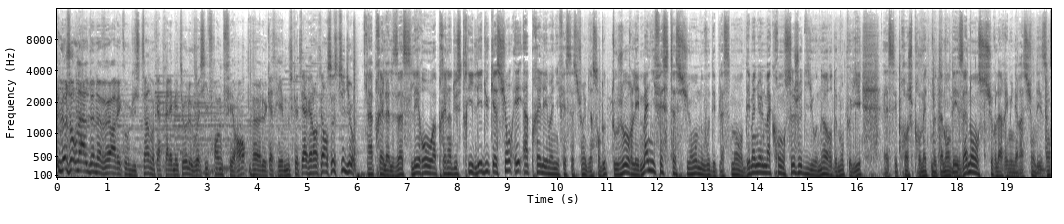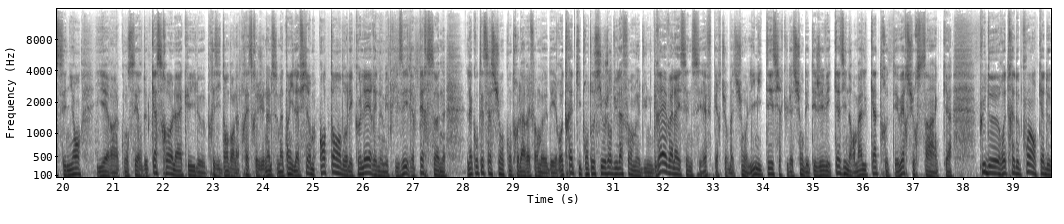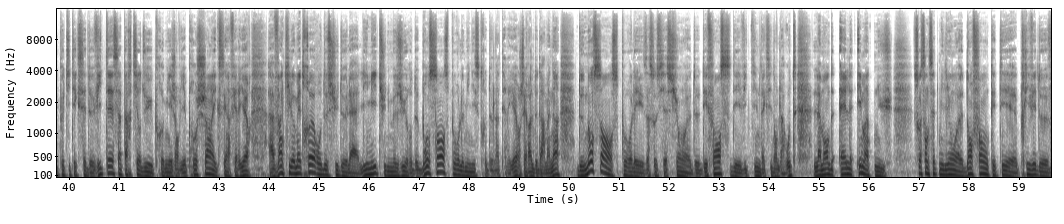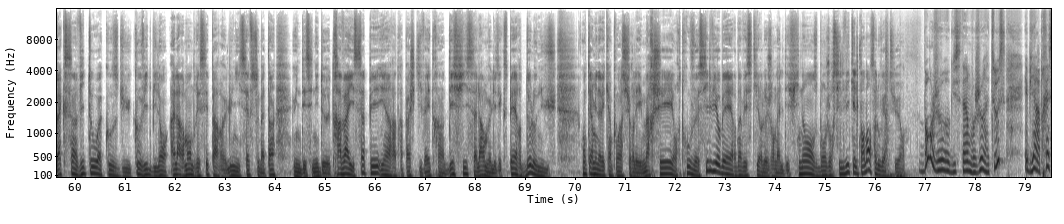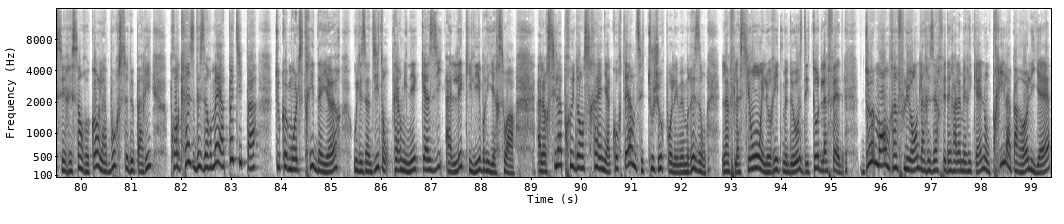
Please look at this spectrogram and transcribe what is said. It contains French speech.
Le journal de 9h avec Augustin. Donc après la météo, le voici Franck Ferrand, euh, le quatrième mousquetaire, vient d'entrer dans ce studio. Après l'Alsace, l'Hérault, après l'industrie, l'éducation et après les manifestations, et bien sans doute toujours les manifestations. Nouveau déplacement d'Emmanuel Macron ce jeudi au nord de Montpellier. Ses proches promettent notamment des annonces sur la rémunération des enseignants. Hier, un concert de casseroles a accueilli le président dans la presse régionale. Ce matin, il affirme entendre les colères et ne mépriser personne. La contestation contre la réforme des retraites qui prend aussi aujourd'hui la forme d'une grève à la SNCF, perturbation limitée, circulation des TGV quasi normale, 4 TER sur 5. Plus de retrait de points en cas de petit excès de vitesse à partir du 1er janvier prochain, excès inférieur à 20 km heure au-dessus de la limite, une mesure de bon sens pour le ministre de l'Intérieur Gérald Darmanin, de non-sens pour les associations de défense des victimes d'accidents de la route. L'amende, elle, est maintenue. 67 millions d'enfants ont été privés de vaccins vitaux à cause du Covid, bilan alarmant dressé par l'UNICEF ce matin. Une décennie de travail sapé et un rattrapage qui va être un défi, les experts de l'ONU. On termine avec un point sur les marchés. On retrouve Sylvie Aubert d'Investir le Journal des Finances. Bonjour Sylvie, quelle tendance à l'ouverture? Bonjour Augustin, bonjour à tous. Eh bien, après ces récents records, la bourse de Paris progresse désormais à petits pas, tout comme Wall Street d'ailleurs, où les indices ont terminé quasi à l'équilibre hier soir. Alors, si la prudence règne à court terme, c'est toujours pour les mêmes raisons. L'inflation et le rythme de hausse des taux de la Fed. Deux membres influents de la Réserve fédérale américaine ont pris la parole hier.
